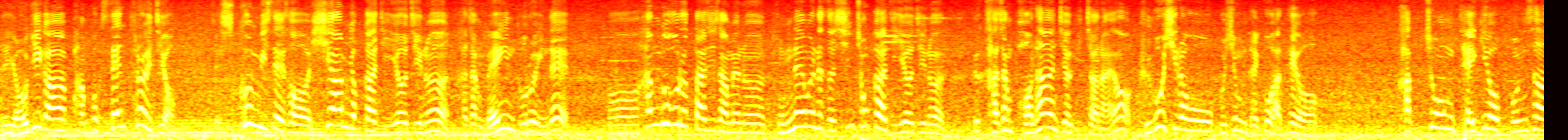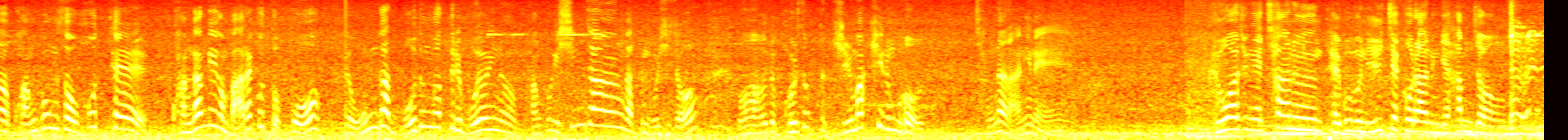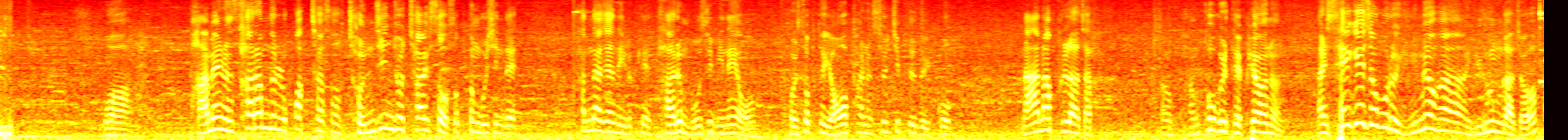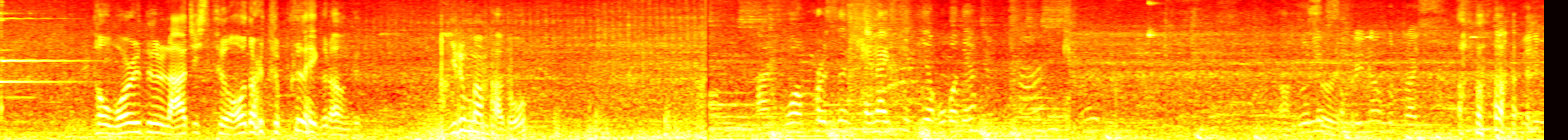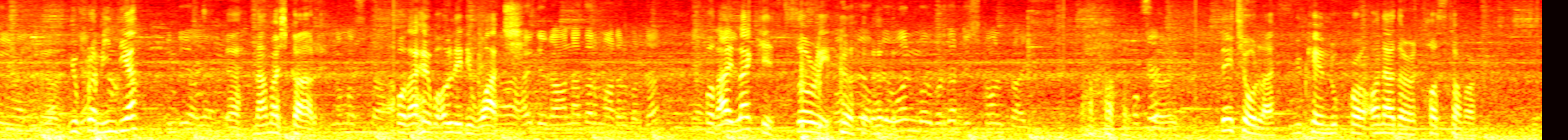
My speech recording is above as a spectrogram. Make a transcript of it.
네, 여기가 방콕 센트럴 지역. 이제 수쿰빗에서 시암역까지 이어지는 가장 메인 도로인데 어, 한국으로 따지자면은 동대문에서 신촌까지 이어지는 그 가장 번화한 지역 있잖아요. 그곳이라고 보시면 될 것 같아요. 각종 대기업 본사, 관공서, 호텔, 관광객은 말할 것도 없고 온갖 모든 것들이 모여있는 방콕의 심장 같은 곳이죠. 와 근데 벌써부터 길 막히는 거 장난 아니네 그 와중에 차는 대부분 일제 거라는 게 함정. 와 밤에는 사람들로 꽉 차서 전진조차 할 수 없었던 곳인데 한낮에는 이렇게 다른 모습이네요. 벌써부터 영업하는 술집들도 있고 나나플라자 어, 방콕을 대표하는 아니 세계적으로 유명한 유흥가죠. 더 월드 라지스트 어덜트 플레이그라운드. 이름만 봐도. And one person can I sit here over there? 아, You live sorry. from Rina, good price. Many, many, many. You from India? India, yeah. Yeah, namaskar. Namaskar. But I have already watched. Uh, hi, Dega, another model burger. Yeah. But I like it. Sorry. Okay, okay, one more burger, discount price. Okay. Sorry. That's all right. You can look for another customer.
